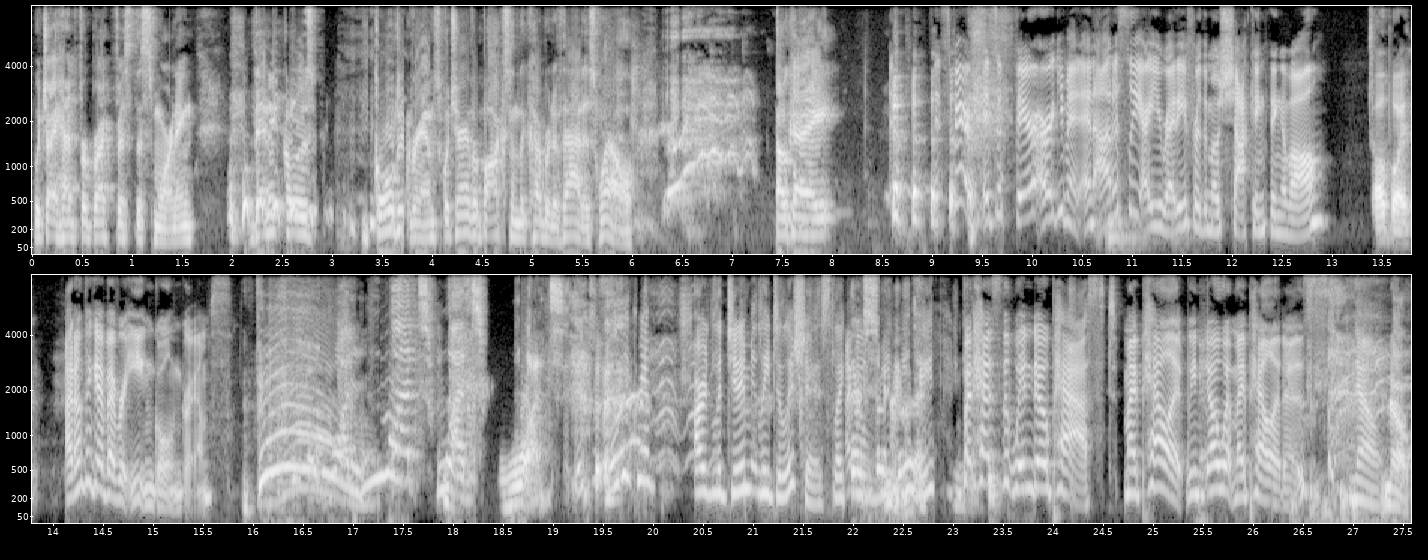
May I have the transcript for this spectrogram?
which I had for breakfast this morning. then it goes Golden Grahams, which I have a box in the cupboard of that as well. Okay. It's fair. It's a fair argument. And honestly, are you ready for the most shocking thing of all? Oh boy. I don't think I've ever eaten Golden Grahams. What? What? What? What? Golden Grahams are legitimately delicious. Like they're so good. tasty. But has the window passed? My palate. We know what my palate is. no, No,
